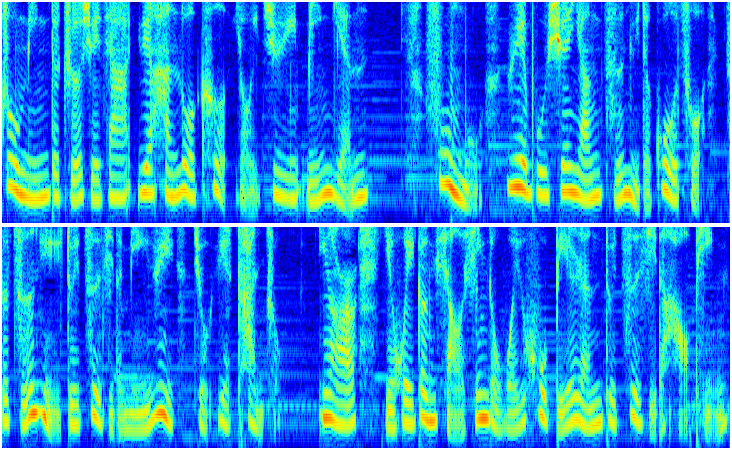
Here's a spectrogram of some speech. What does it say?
著名的哲学家约翰·洛克有一句名言：“父母越不宣扬子女的过错，则子女对自己的名誉就越看重。”因而也会更小心地维护别人对自己的好评。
